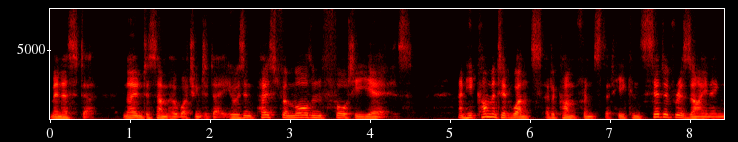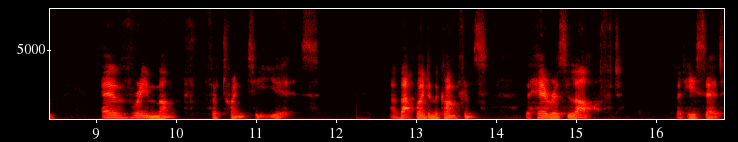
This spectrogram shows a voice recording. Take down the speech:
minister known to some who are watching today who was in post for more than 40 years. And he commented once at a conference that he considered resigning every month for 20 years. At that point in the conference, the hearers laughed, but he said,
